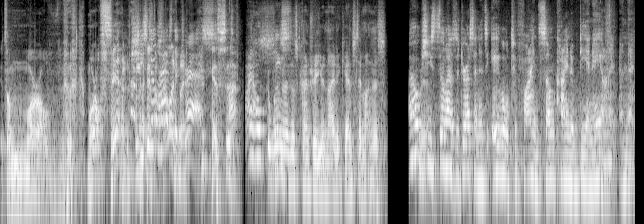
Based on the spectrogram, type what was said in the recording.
It's a moral moral sin. She It's still a has felony, the dress. I, I hope the women of this country unite against him on this. I hope she still has the dress and it's able to find some kind of DNA on it, and that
